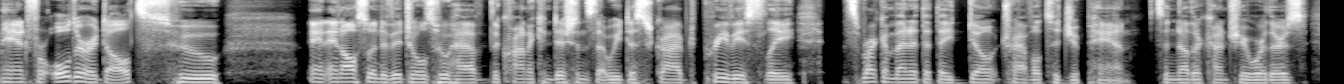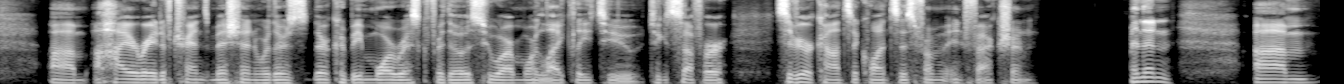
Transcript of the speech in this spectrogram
And for older adults who and, and also individuals who have the chronic conditions that we described previously, it's recommended that they don't travel to Japan. It's another country where there's um, a higher rate of transmission, where there's there could be more risk for those who are more likely to to suffer severe consequences from infection. And then um,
